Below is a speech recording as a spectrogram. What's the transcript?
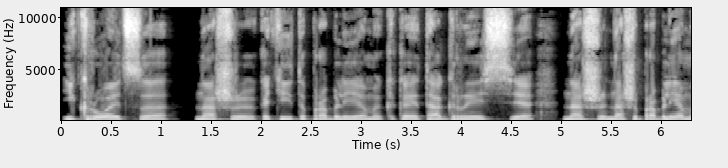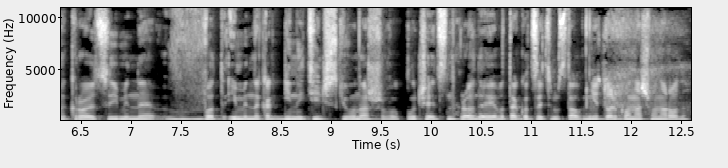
и кроется наши какие-то проблемы, какая-то агрессия, наши, наши проблемы кроются именно вот именно как генетически у нашего, получается, народа. Я вот так вот с этим сталкиваюсь. Не только у нашего народа.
